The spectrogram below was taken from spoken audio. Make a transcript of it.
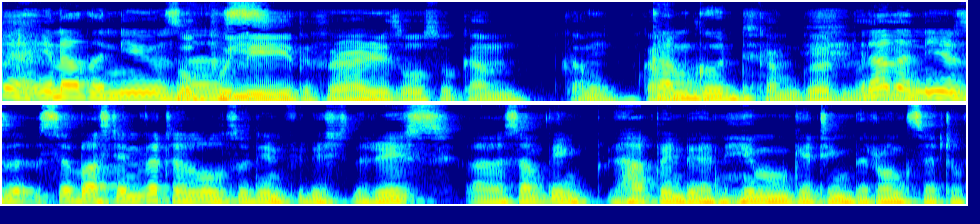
Yeah, in other news, uh, hopefully the ferraris also come come Come good. come good In other news, Sebastian Vettel also didn't finish the race. Uh, something happened, and him getting the wrong set of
